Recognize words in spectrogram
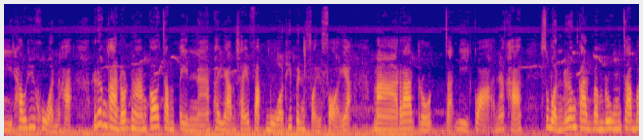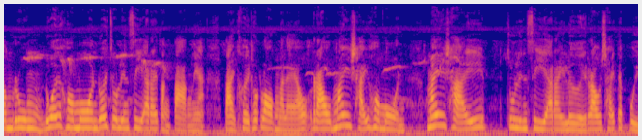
ดีเท่าที่ควรค่ะ เรื่องการรดน้ำก็จำเป็นนะพยายามใช้ฝักบัวที่เป็นฝอยๆอะมาราดรดจะดีกว่านะคะ ส่วนเรื่องการบำรุงจะบำรุงด้วยฮอร์โมนด้วยจุลินทรีย์ีอะไรต่างๆเนี่ยต่ายเคยทดลองมาแล้ว เราไม่ใช้ฮอร์โมน ไม่ใช้จุลินทรีย์อะไรเลย เราใช้แต่ปุ๋ย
